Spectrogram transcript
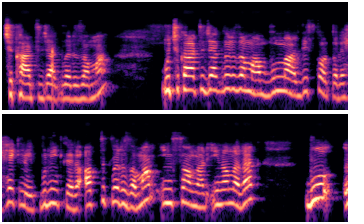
çıkartacakları zaman. Bu çıkartacakları zaman bunlar Discord'ları hackleyip bu linkleri attıkları zaman insanlar inanarak bu e,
